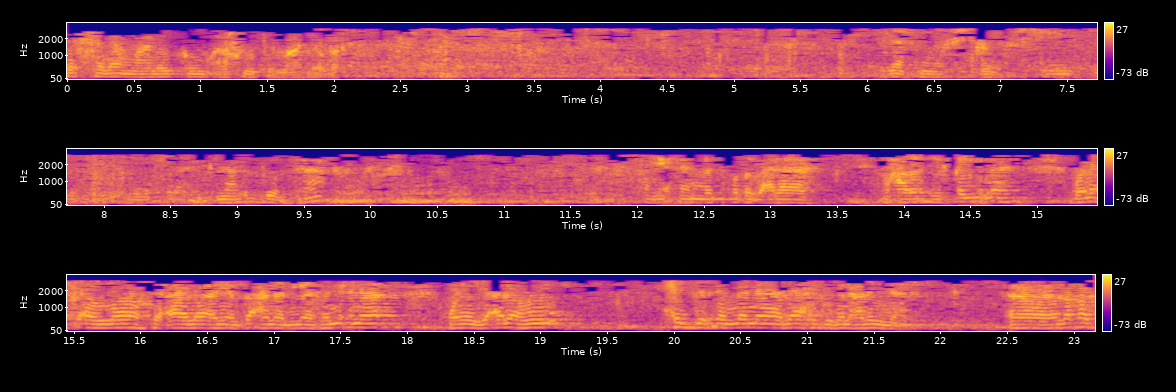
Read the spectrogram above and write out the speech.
والسلام عليكم ورحمة الله وبركاته جزاكم الله خير نعم ها الخطب على محاضرة القيمة ونسأل الله تعالى أن ينفعنا بما سمعنا ويجعله حجة لنا لا حجة علينا. آه لقد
